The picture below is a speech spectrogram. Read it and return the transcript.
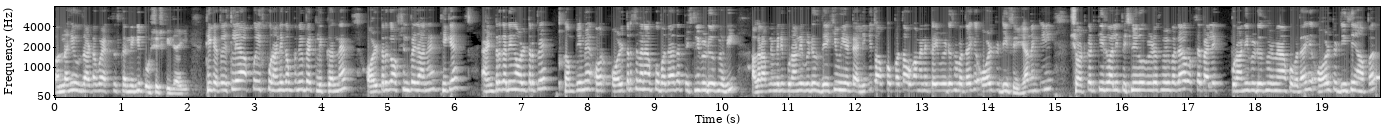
और ना ही उस डाटा को एक्सेस करने की कोशिश की जाएगी, ठीक है? तो इसलिए आपको इस पुरानी कंपनी पर क्लिक करना है ऑल्टर के ऑप्शन पे जाना है, ठीक है? एंटर करेंगे ऑल्टर पे कंपनी में, और ऑल्टर से मैंने आपको बताया था पिछली वीडियोस में भी। अगर आपने मेरी पुरानी वीडियोस देखी हुई है टैली की तो आपको पता होगा, मैंने कई वीडियोस में बताया कि ऑल्ट डी से, यानी कि शॉर्टकट कीज वाली पिछली दो वीडियोस में भी बताया, और उससे पहले पुरानी वीडियोस में मैंने आपको बताया कि ऑल्ट डी से यहाँ पर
